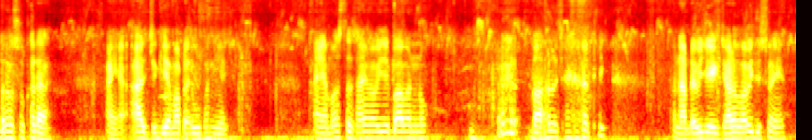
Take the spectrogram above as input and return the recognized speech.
બનાવશું ખરા? અહીંયા આ જ જગ્યામાં આપણે ઊભા છીએ. અહીંયા મસ્ત સાંઈ આવી જાય બાવનનો. બહારનું છે નથી. અને આપણે બીજું એક ઝાડો આવી દઈશું અહીંયા.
